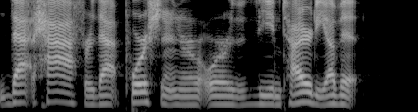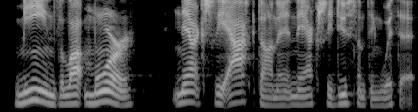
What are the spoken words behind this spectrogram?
that half or that portion or, or the entirety of it means a lot more. And they actually act on it and they actually do something with it.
